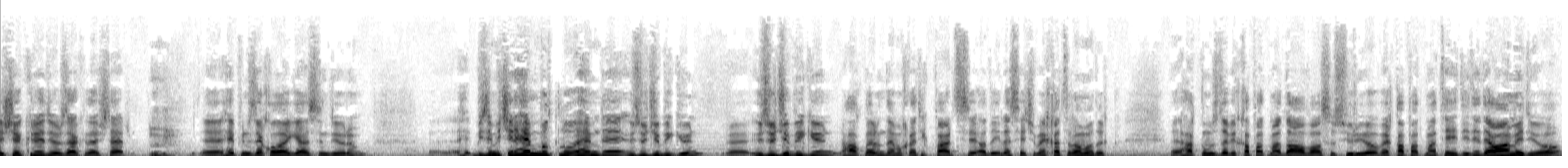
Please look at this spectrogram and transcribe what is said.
Teşekkür ediyoruz arkadaşlar. Ee, Hepinize kolay gelsin diyorum. Ee, Bizim için hem mutlu hem de üzücü bir gün. Ee, Üzücü bir gün Halkların Demokratik Partisi adıyla seçime katılamadık. Ee, Hakkımızda bir kapatma davası sürüyor ve kapatma tehdidi devam ediyor.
